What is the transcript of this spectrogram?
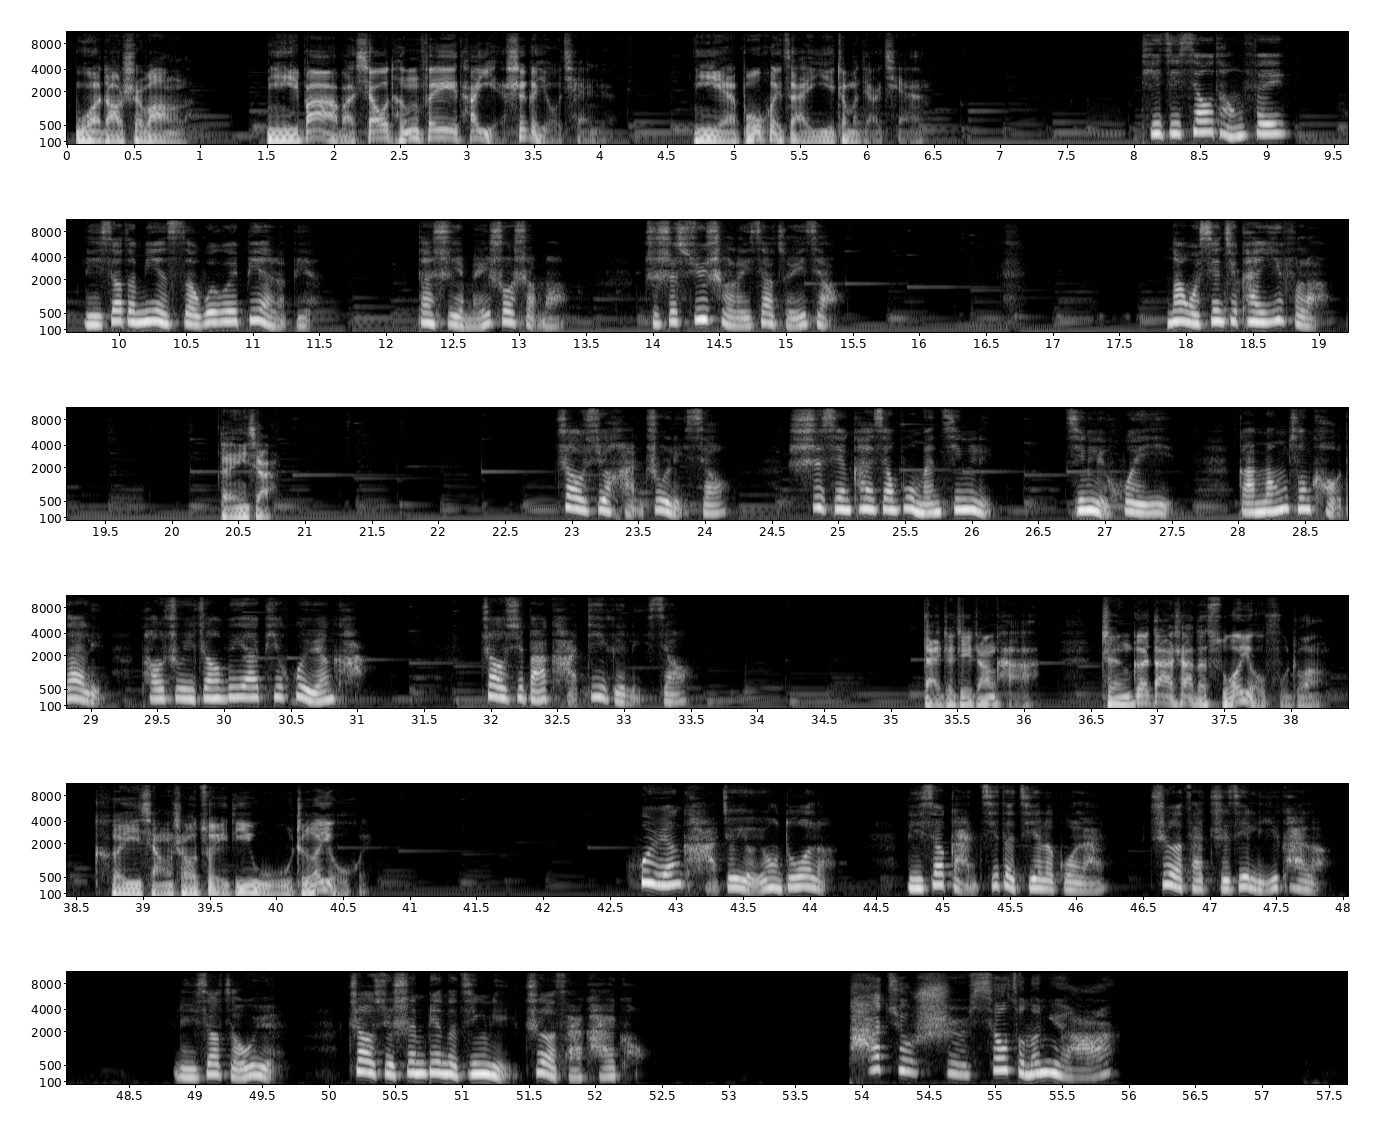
我倒是忘了，你爸爸肖腾飞他也是个有钱人，你也不会在意这么点钱。提及萧腾飞，李潇的面色微微变了变，但是也没说什么，只是虚扯了一下嘴角。那我先去看衣服了。等一下。赵旭喊住李潇，视线看向部门经理，经理会议，赶忙从口袋里掏出一张 VIP 会员卡。赵旭把卡递给李潇，带着这张卡。整个大厦的所有服装可以享受最低五折优惠，会员卡就有用多了。李潇感激的接了过来，这才直接离开了。李潇走远，赵旭身边的经理这才开口：“她就是肖总的女儿。”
